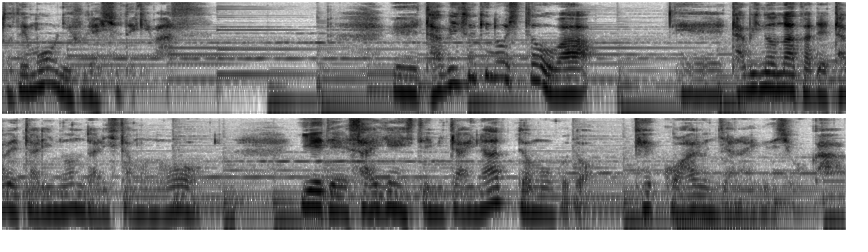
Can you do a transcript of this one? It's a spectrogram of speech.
とてもリフレッシュできます。えー、旅好きの人は、えー、旅の中で食べたり飲んだりしたものを家で再現してみたいなって思うこと結構あるんじゃないでしょうか。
